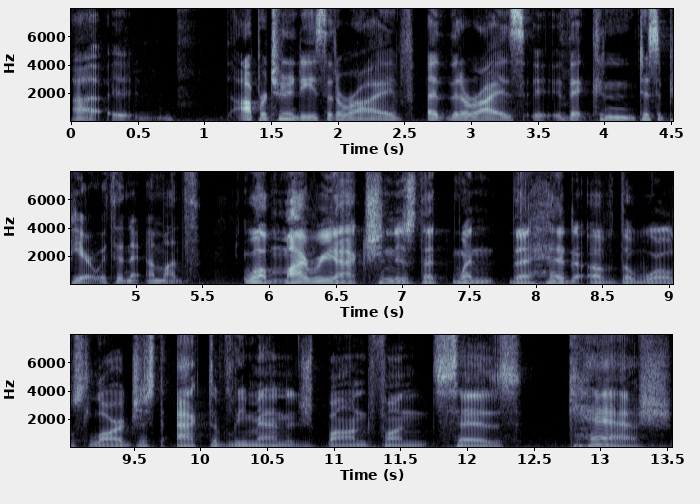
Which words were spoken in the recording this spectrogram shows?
uh, opportunities that arrive uh, that arise uh, that can disappear within a month. Well, my reaction is that when the head of the world's largest actively managed bond fund says cash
